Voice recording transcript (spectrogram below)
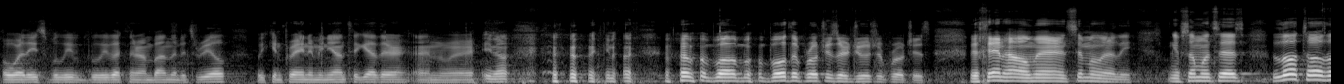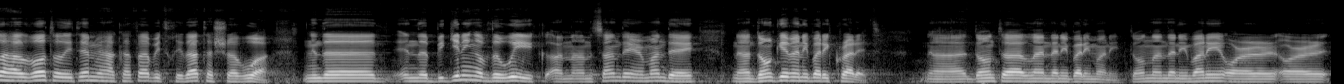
or whether you believe believe like the Ramban that it's real, we can pray in a minyan together, and we're you know, you know, bo- bo- both approaches are Jewish approaches. And similarly, if someone says lo b'tchilat hashavua, in the in the beginning of the week on on Sunday or Monday, now don't give anybody credit. Uh, don't uh, lend anybody money. Don't lend anybody or or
